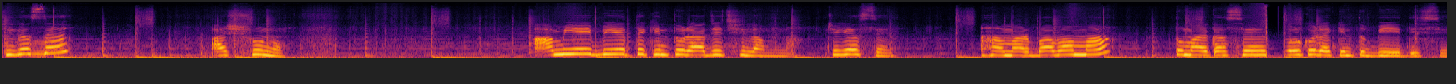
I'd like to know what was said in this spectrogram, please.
ঠিক আছে? আর শোনো, আমি এই বিয়েতে কিন্তু রাজি ছিলাম না। ঠিক আছে? আমার বাবা মা তোমার কাছে জোর করে কিন্তু বিয়ে দিছে।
